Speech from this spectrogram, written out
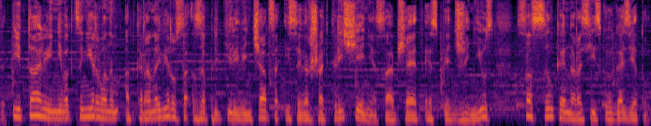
В Италии невакцинированным от коронавируса запретили венчаться и совершать крещение, сообщает SPG News со ссылкой на российскую газету.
